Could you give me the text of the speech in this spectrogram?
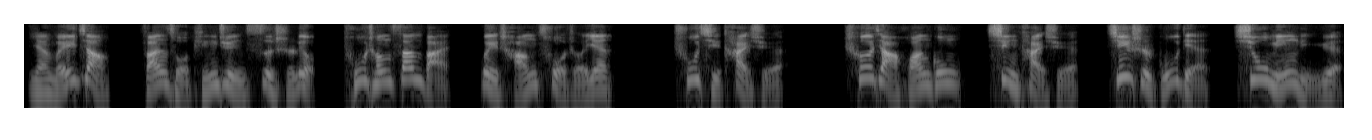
兖为将，反所平郡四十六，屠城三百，未尝挫折焉。初起太学，车驾桓公，姓太学，积世古典，修明礼乐，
